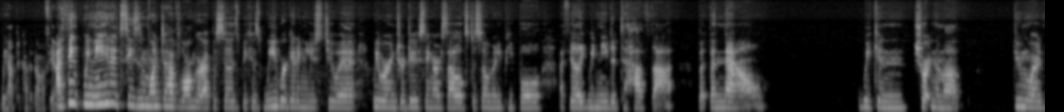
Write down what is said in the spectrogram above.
we have to cut it off you know I think we needed season one to have longer episodes because we were getting used to it. We were introducing ourselves to so many people. I feel like we needed to have that. But then now we can shorten them up, do more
